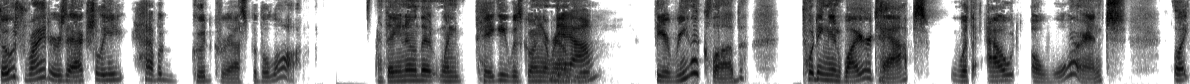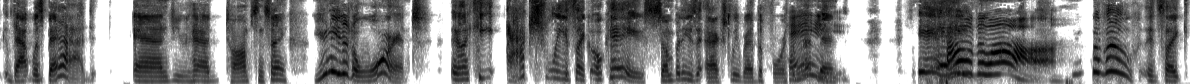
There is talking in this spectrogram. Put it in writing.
those writers actually have a good grasp of the law. They know that when Peggy was going around yeah. the, the arena club, putting in wiretaps without a warrant, like that was bad. And you had Thompson saying, You needed a warrant. And like he actually, it's like, okay, somebody's actually read the Fourth hey. Amendment. Yay! Follow the law. Woo-hoo. It's like,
